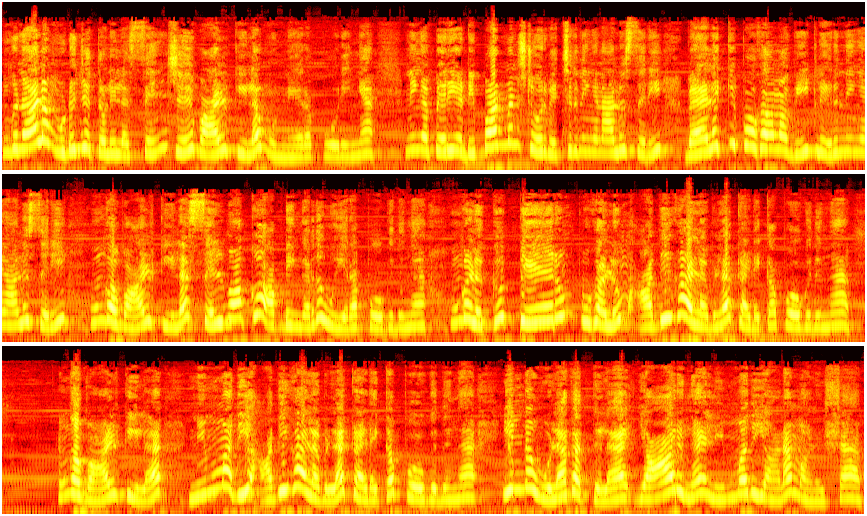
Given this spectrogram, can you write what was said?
உங்களால் முடிஞ்ச தொழிலை செஞ்சு வாழ்க்கையில் முன்னேற போகிறீங்க நீங்கள் பெரிய டிபார்ட்மெண்ட் ஸ்டோர் வச்சுருந்தீங்கனாலும் சரி வேலைக்கு போகாமல் வீட்டில் இருந்தீங்கனாலும் சரி உங்கள் வாழ்க்கையில் செல்வாக்கு அப்படிங்கிறது உயர போகுதுங்க உங்களுக்கு பேரும் புகழும் அதிக அளவில் கிடைக்க போகுதுங்க. உங்கள் வாழ்க்கையில் நிம்மதி அதிக அளவில் கிடைக்க போகுதுங்க. இந்த உலகத்தில் யாருங்க நிம்மதியான மனுஷன்?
